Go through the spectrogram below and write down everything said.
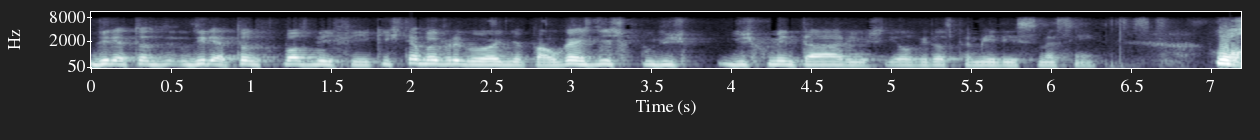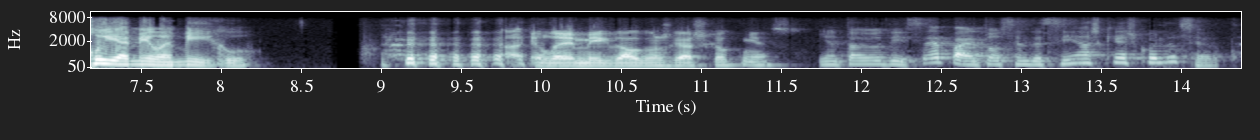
diretor de, o diretor de futebol do Benfica. Isto é uma vergonha, pá. O gajo diz dos, dos comentários, e ele virou-se para mim e disse-me assim: O Rui é meu amigo. Ah, ele é amigo de alguns gajos que eu conheço. E então eu disse: é pá, então sendo assim, acho que é a escolha certa.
